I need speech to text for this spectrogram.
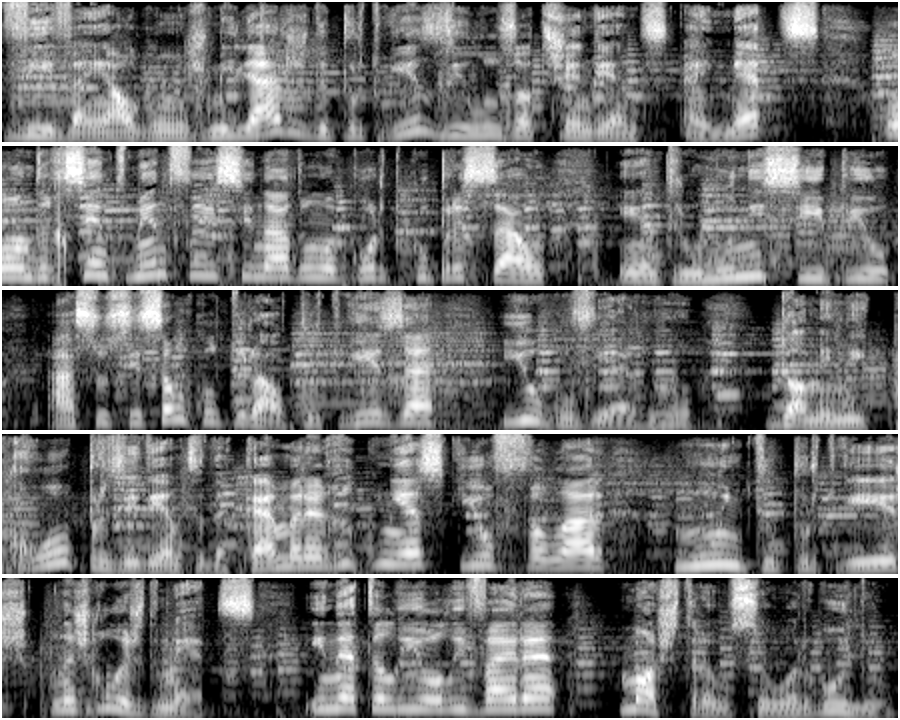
Vivem alguns milhares de portugueses e lusodescendentes em Metz, onde recentemente foi assinado um acordo de cooperação entre o município, a Associação Cultural Portuguesa e o governo. Dominique Roux, presidente da Câmara, reconhece que ouve falar muito português nas ruas de Metz e Nathalie Oliveira mostra o seu orgulho.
